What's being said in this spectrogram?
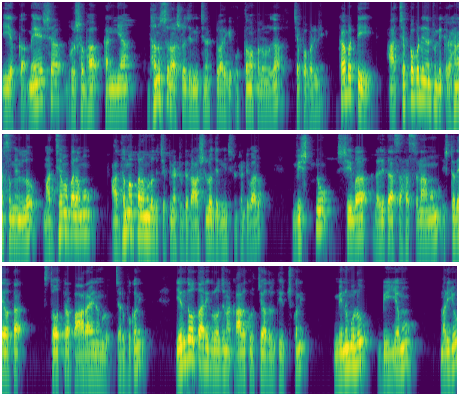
ఈ యొక్క మేష వృషభ కన్య ధనుసు రాశిలో జన్మించినటువంటి వారికి ఉత్తమ ఫలములుగా చెప్పబడినవి. కాబట్టి ఆ చెప్పబడినటువంటి గ్రహణ సమయంలో మధ్యమ ఫలము అధమ ఫలములకు చెప్పినటువంటి రాశిలో జన్మించినటువంటి వారు విష్ణు శివ లలిత సహస్రనామము ఇష్టదేవత స్తోత్ర పారాయణములు జరుపుకొని ఎనిమిదో తారీఖు రోజున కాలకృత్యాదులు తీర్చుకొని మినుములు బియ్యము మరియు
